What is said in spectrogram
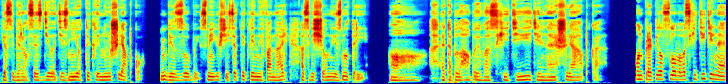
Я собирался сделать из нее тыквенную шляпку. Беззубый, смеющийся тыквенный фонарь, освещенный изнутри. О, это была бы восхитительная шляпка!» Он пропел слово «восхитительное»,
